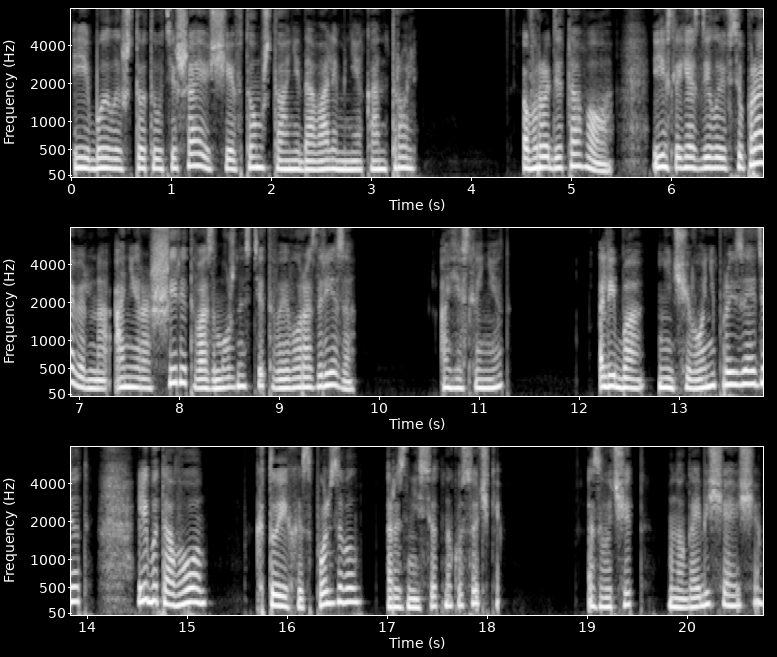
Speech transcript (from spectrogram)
И было что-то утешающее в том, что они давали мне контроль. Вроде того, если я сделаю все правильно, они расширят возможности твоего разреза. А если нет? Либо ничего не произойдет, либо того, кто их использовал, разнесет на кусочки. Звучит многообещающе.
